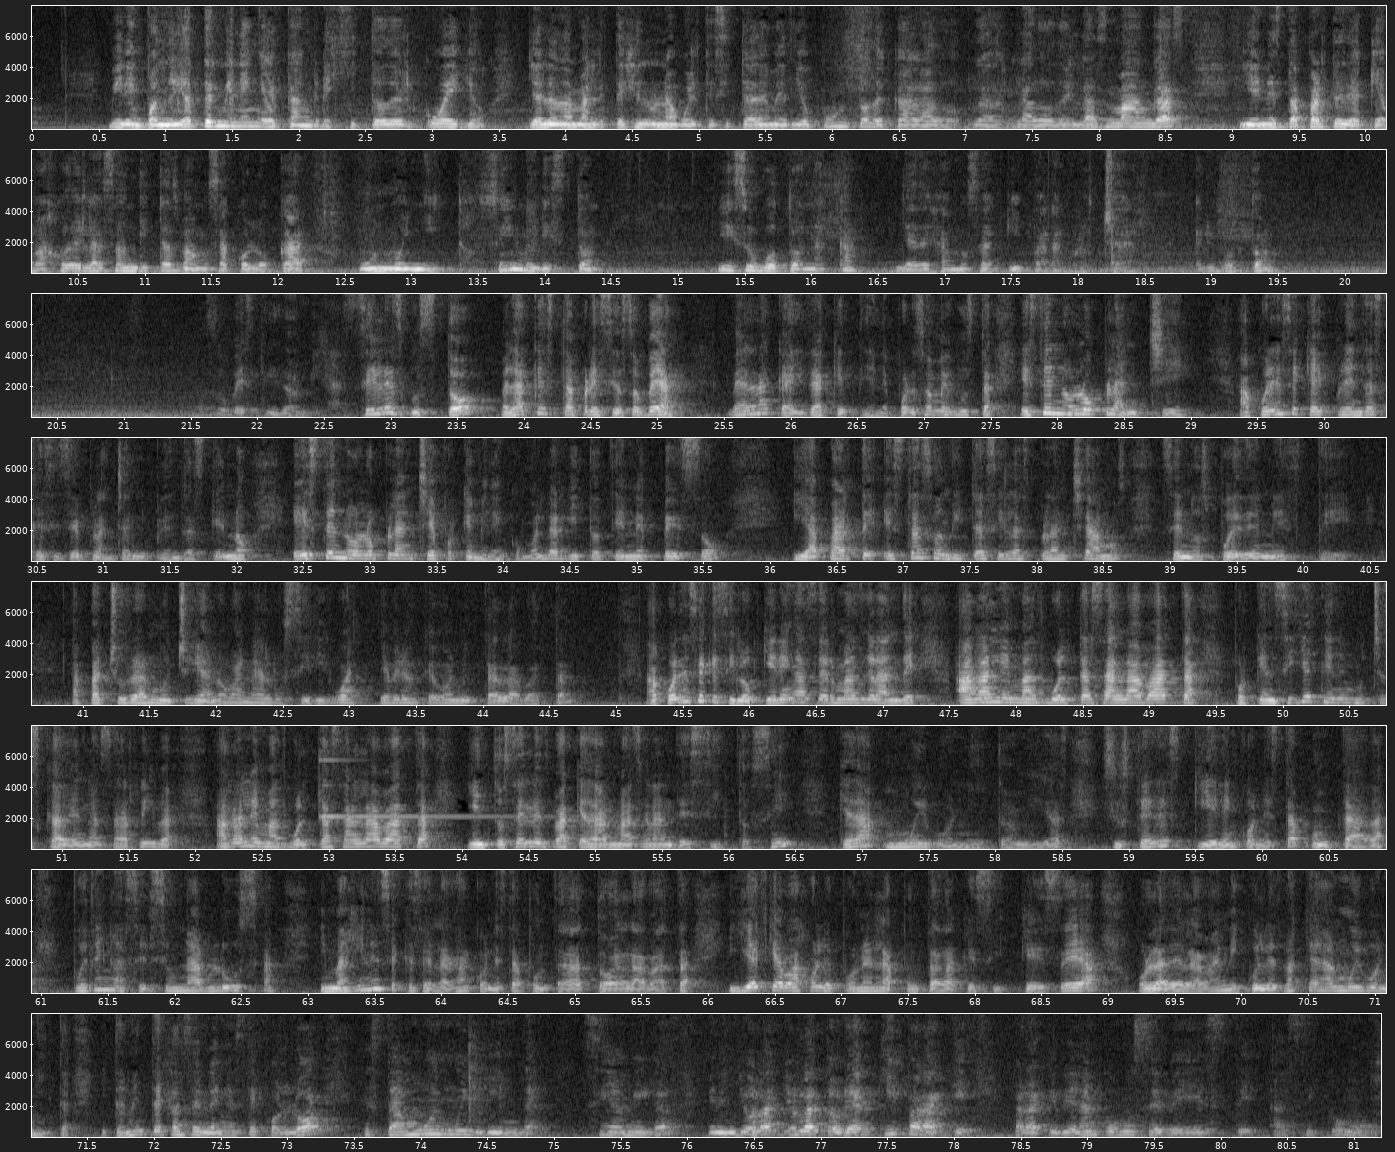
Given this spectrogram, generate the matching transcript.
Miren, cuando ya terminen el cangrejito del cuello, ya nada más le tejen una vueltecita de medio punto de cada lado, lado de las mangas. Y en esta parte de aquí abajo de las onditas vamos a colocar un moñito, ¿sí? Un listón. Y su botón acá. Ya dejamos aquí para brochar el botón vestido, amigas. Si les gustó, ¿verdad que está precioso? Vean, vean la caída que tiene, por eso me gusta. Este no lo planché. Acuérdense que hay prendas que sí se planchan y prendas que no. Este no lo planché porque miren, como el larguito tiene peso y aparte estas onditas si las planchamos se nos pueden este apachurrar mucho y ya no van a lucir igual. ¿Ya vieron qué bonita la bata? Acuérdense que si lo quieren hacer más grande, háganle más vueltas a la bata, porque en sí ya tiene muchas cadenas arriba. Háganle más vueltas a la bata y entonces les va a quedar más grandecito, ¿sí? Queda muy bonito, amigas. Si ustedes quieren con esta puntada, pueden hacerse una blusa. Imagínense que se la hagan con esta puntada toda la bata y ya aquí abajo le ponen la puntada que, sí, que sea o la del abanico y les va a quedar muy bonita. Y también téjansela en este color, está muy, muy linda. Sí, amigas. Miren, yo la, yo la toré aquí para que, para que vieran cómo se ve este, así como,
